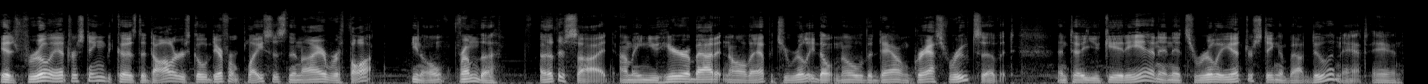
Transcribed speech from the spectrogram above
It's really interesting because the dollars go different places than I ever thought. You know, from the other side. I mean, you hear about it and all that, but you really don't know the down grassroots of it until you get in, and it's really interesting about doing that. And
